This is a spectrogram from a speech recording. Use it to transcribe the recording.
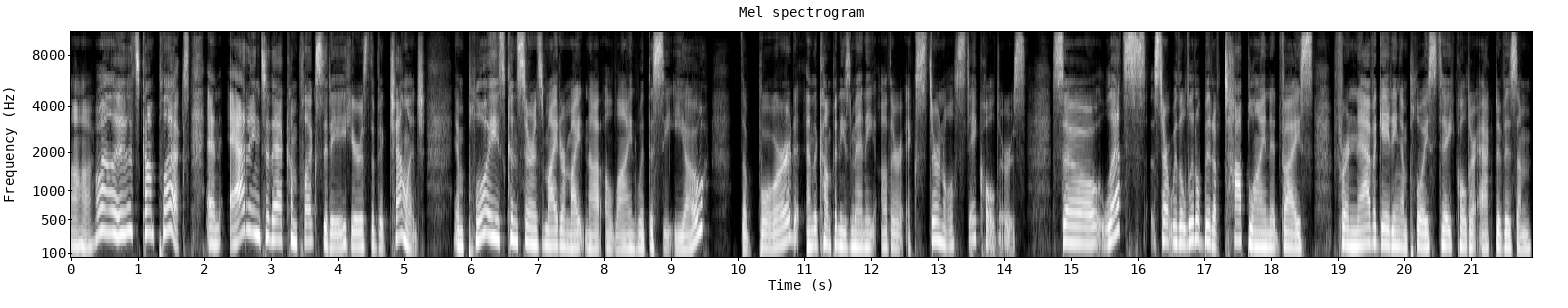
Uh-huh. Well, it's complex. And adding to that complexity, here's the big challenge. Employees' concerns might or might not align with the CEO, the board, and the company's many other external stakeholders. So let's start with a little bit of top line advice for navigating employee stakeholder activism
